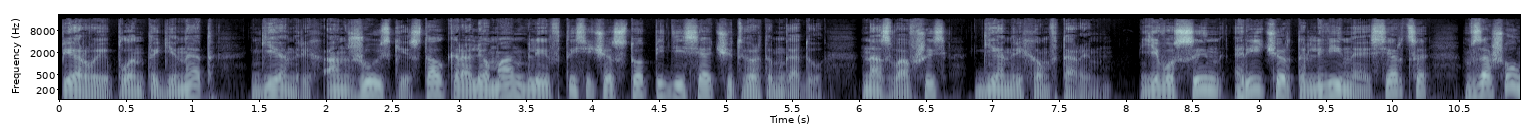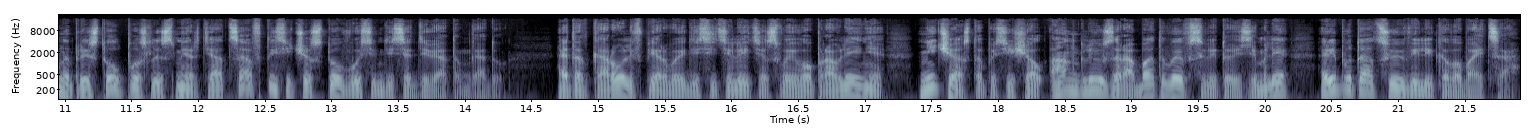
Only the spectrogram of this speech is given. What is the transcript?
Первый плантагенет Генрих Анжуйский стал королем Англии в 1154 году, назвавшись Генрихом II. Его сын Ричард Львиное Сердце взошел на престол после смерти отца в 1189 году. Этот король в первое десятилетие своего правления нечасто посещал Англию, зарабатывая в Святой Земле репутацию великого бойца.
